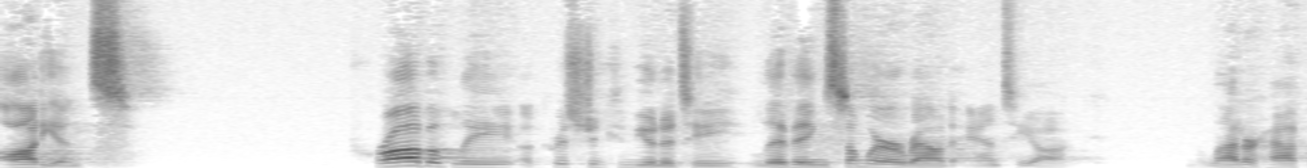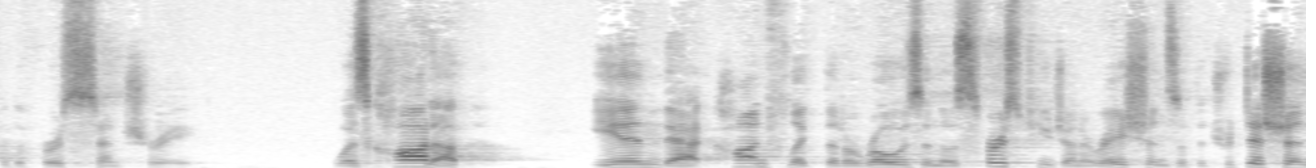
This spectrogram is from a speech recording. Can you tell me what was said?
audience, probably a Christian community living somewhere around Antioch in the latter half of the first century, was caught up in that conflict that arose in those first few generations of the tradition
